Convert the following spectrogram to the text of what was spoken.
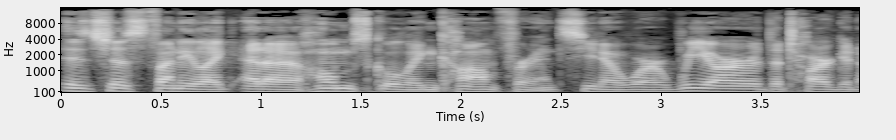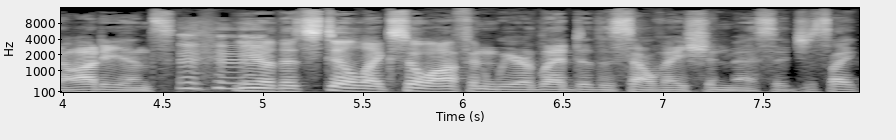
It's just funny, like at a homeschooling conference, you know, where we are the target audience. Mm-hmm. You know, that's still like so often we are led to the salvation message. It's like,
